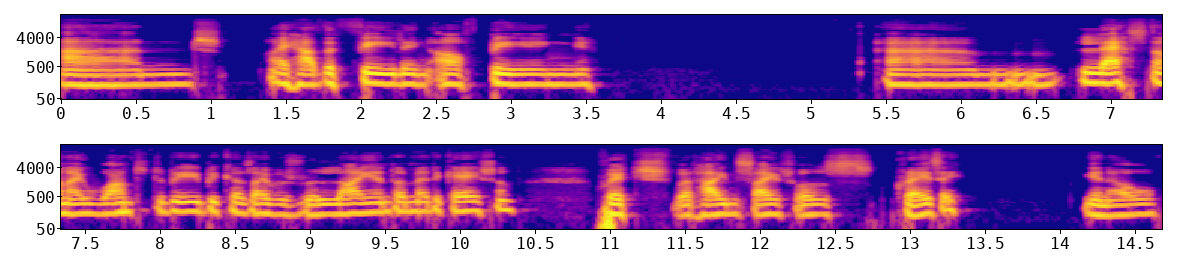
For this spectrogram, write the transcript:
And I had the feeling of being um, less than I wanted to be because I was reliant on medication, which, with hindsight, was crazy. You know,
